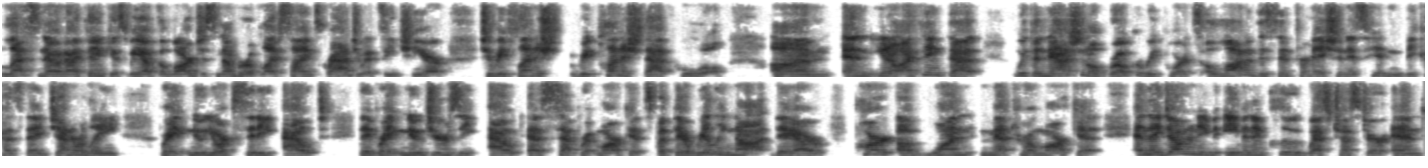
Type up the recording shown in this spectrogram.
less known, I think, is we have the largest number of life science graduates each year to replenish, replenish that pool. Um, and, you know, I think that with the national broker reports, a lot of this information is hidden because they generally break New York City out they break New Jersey out as separate markets, but they're really not. They are part of one metro market. And they don't even include Westchester and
